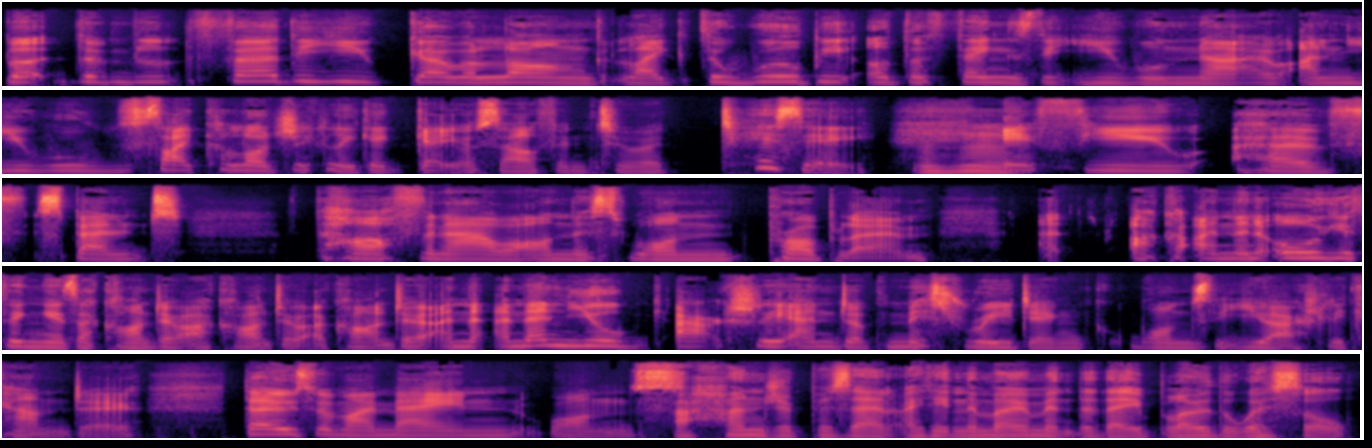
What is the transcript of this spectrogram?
But the further you go along, like there will be other things that you will know, and you will psychologically get, get yourself into a tizzy if you have spent half an hour on this one problem uh, and then all your thing is I can't do it, I can't do it, I can't do it. And, and then you'll actually end up misreading ones that you actually can do. Those were my main ones. A hundred percent. I think the moment that they blow the whistle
